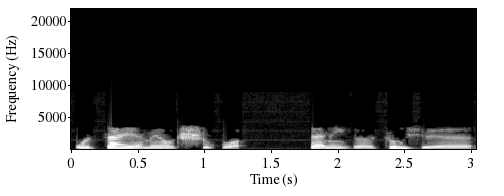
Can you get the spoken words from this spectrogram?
我再也没有吃过在那个中学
